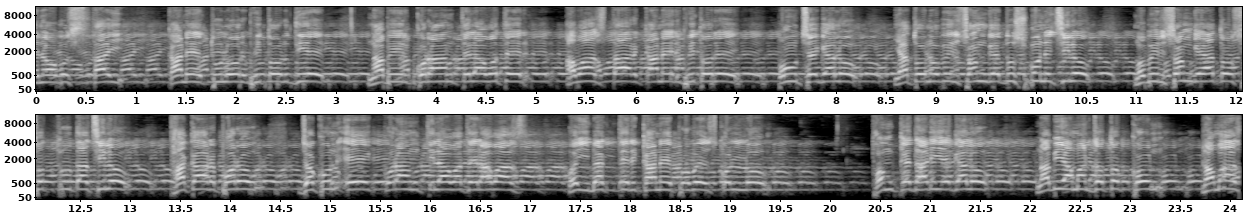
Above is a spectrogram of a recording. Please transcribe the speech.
এন অবস্থায় কানে তুলোর ভিতর দিয়ে নবীর কোরআন তেলাওয়াতের আওয়াজ তার কানের ভিতরে পৌঁছে গেল। এত নবীর সঙ্গে দুশ্মনী ছিল, নবীর সঙ্গে এত শত্রুতা ছিল। থাকার পরেও যখন এই কোরআন তিলাওয়াতের আওয়াজ ওই ব্যক্তির কানে প্রবেশ করল, থমকে দাঁড়িয়ে গেল। নাবি আমার যতক্ষণ নামাজ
